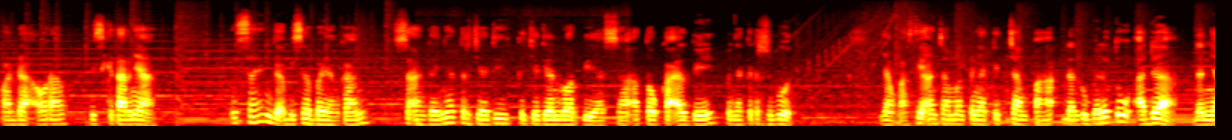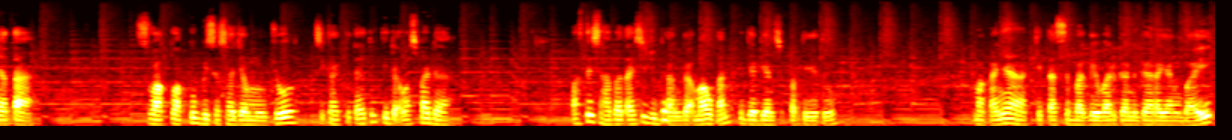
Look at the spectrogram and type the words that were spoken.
pada orang di sekitarnya. Saya nggak bisa bayangkan seandainya terjadi kejadian luar biasa atau KLB penyakit tersebut. Yang pasti ancaman penyakit campak dan rubella itu ada dan nyata. Sewaktu-waktu bisa saja muncul jika kita itu tidak waspada. Pasti sahabat IC juga nggak mau kan kejadian seperti itu. Makanya kita sebagai warga negara yang baik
